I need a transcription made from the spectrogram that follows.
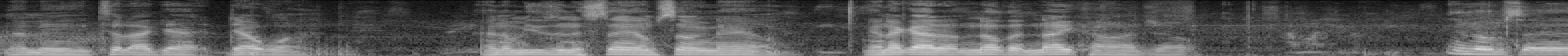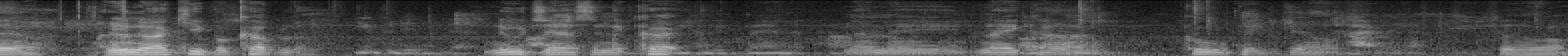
what I mean? Until I got that one. And I'm using the Samsung now. And I got another Nikon jump. You know what I'm saying? You know, I keep a couple of new jumps in the cut. I mean? Nikon Coolpix jumps. So,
